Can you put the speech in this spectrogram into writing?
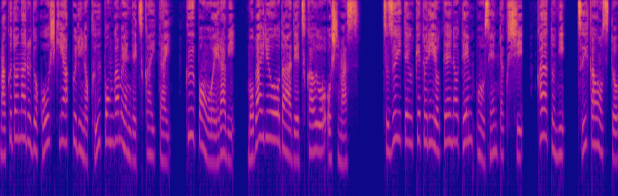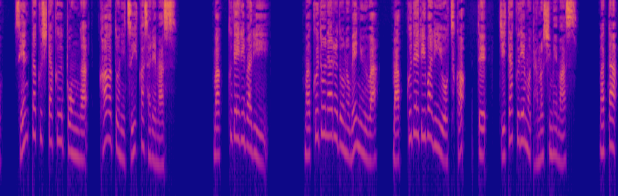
マクドナルド公式アプリのクーポン画面で使いたい、クーポンを選び、モバイルオーダーで使うを押します。続いて受け取り予定の店舗を選択し、カートに追加を押すと、選択したクーポンがカートに追加されます。マックデリバリー。マクドナルドのメニューはマックデリバリーを使って自宅でも楽しめます。また、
